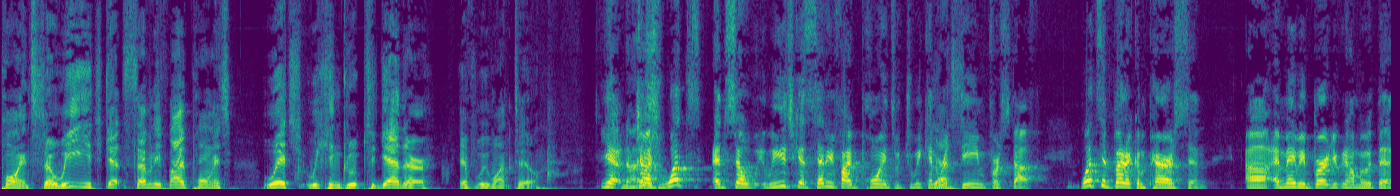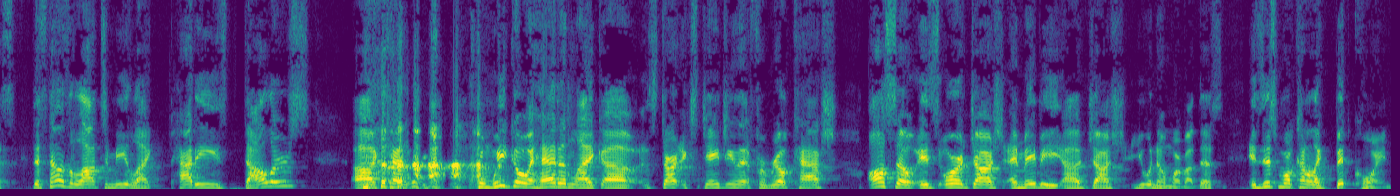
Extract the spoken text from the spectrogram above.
points. So we each get 75 points, which we can group together if we want to. Yeah, Nice. Josh, what's and so we- we each get seventy five points, which we can Yes. redeem for stuff. What's a better comparison? Uh, and maybe Bert, you can help me with this. This sounds a lot to me like Patty's dollars. Uh, can can we go ahead and like uh, start exchanging that for real cash? Also, is or Josh and maybe uh, Josh, you would know more about this. Is this more kind of like Bitcoin?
